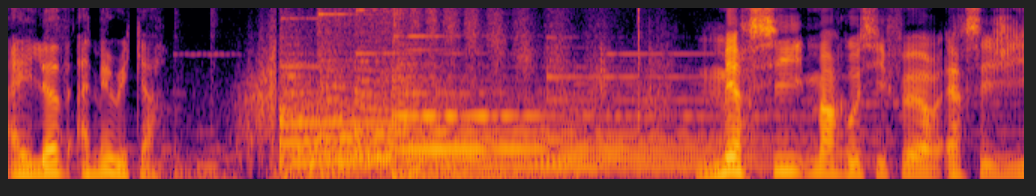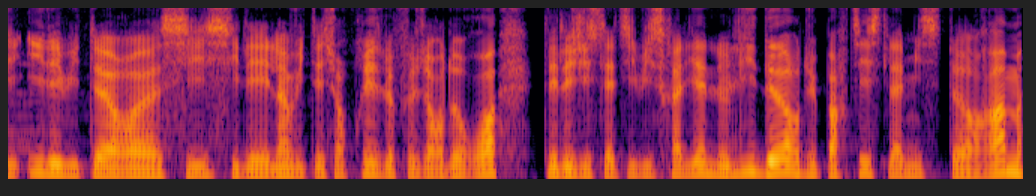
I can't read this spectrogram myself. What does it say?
I Love America. Merci Margot Siffer, RCJ, il est 8h06, il est l'invité surprise, le faiseur de roi des législatives israéliennes, le leader du parti islamiste RAM,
